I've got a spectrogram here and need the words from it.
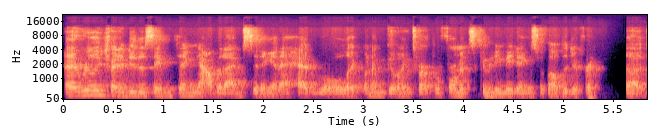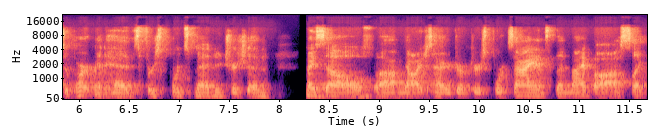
and i really try to do the same thing now that i'm sitting in a head role like when i'm going to our performance committee meetings with all the different uh, department heads for sports med nutrition myself. Um, now i just hired a director of sports science then my boss like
